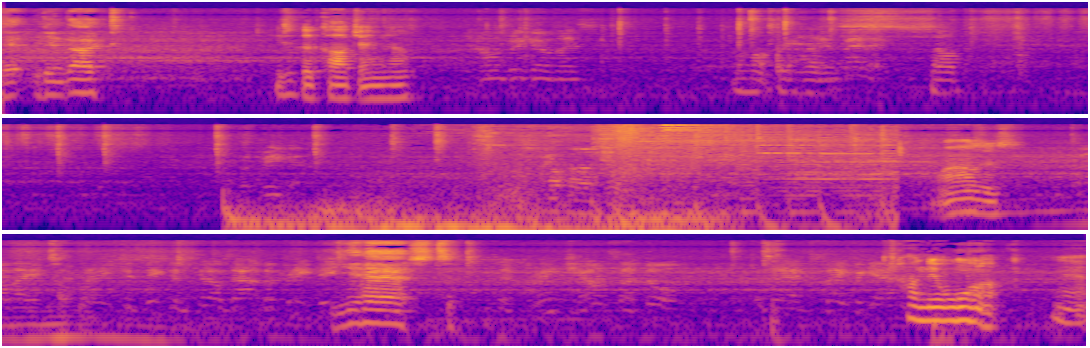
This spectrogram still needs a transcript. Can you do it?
it. He didn't go. He's a good card, James. Now. I'm not very happy. Wowzers. Yes. Oh, Neil Warnock. Yeah.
